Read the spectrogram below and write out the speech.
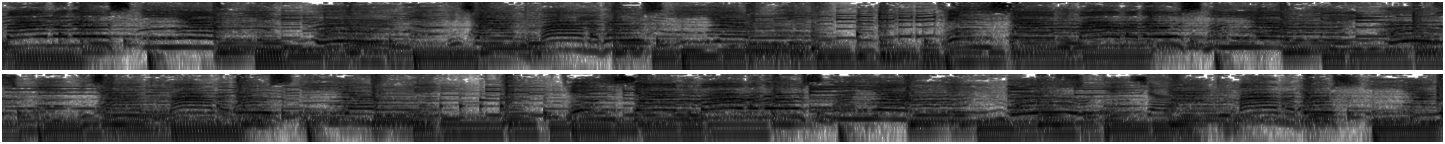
妈妈都是一样的，天下的妈妈都是一样的，天下的妈妈都是一样的，天下的妈妈都是一样的，天下的妈妈都是一样的，哦，天下的妈妈都是一样的，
